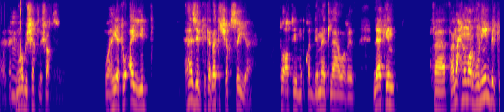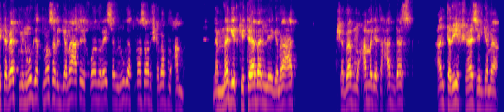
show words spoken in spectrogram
لكن هو بشكل شخصي. وهي تؤيد هذه الكتابات الشخصية تعطي مقدمات لها وغيرها. لكن فنحن مرهونين بالكتابات من وجهة نظر جماعة الإخوان وليس من وجهة نظر شباب محمد. لم نجد كتابا لجماعة شباب محمد يتحدث عن تاريخ هذه الجماعة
